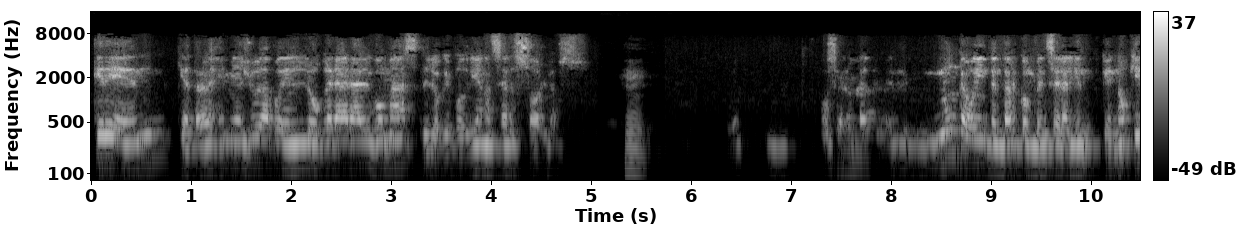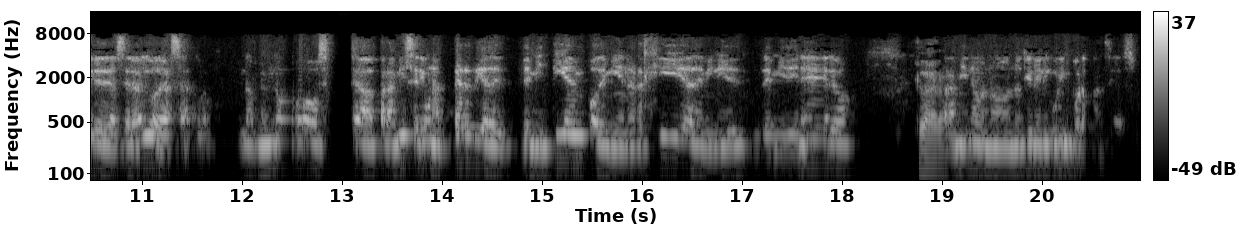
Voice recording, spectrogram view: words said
creen que a través de mi ayuda pueden lograr algo más de lo que podrían hacer solos. Mm. O sea, nunca voy a intentar convencer a alguien que no quiere de hacer algo de hacerlo. No, o sea, para mí sería una pérdida de, mi tiempo, de mi energía, de mi, de mi dinero. Claro. Para mí no, no, tiene ninguna importancia eso.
